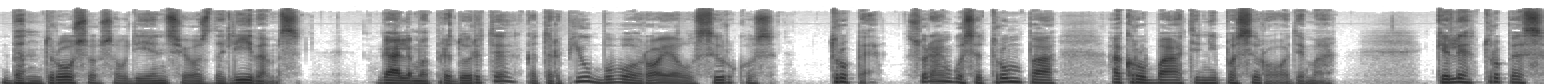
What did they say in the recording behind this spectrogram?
bendrosios audiencijos dalyviams. Galima pridurti, kad tarp jų buvo Royal Circus trupė, surengusi trumpą akrobatinį pasirodymą. Keli trupės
